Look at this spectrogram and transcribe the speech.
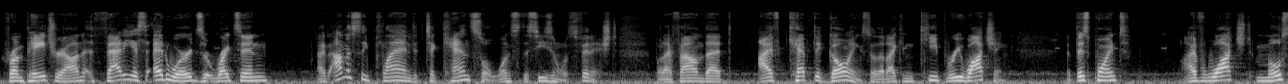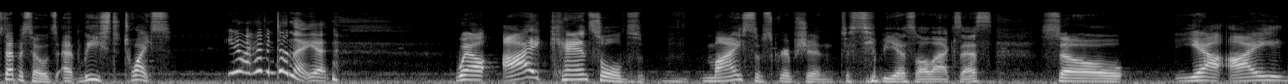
From Patreon, Thaddeus Edwards writes in I'd honestly planned to cancel once the season was finished, but I found that I've kept it going so that I can keep rewatching. At this point, I've watched most episodes at least twice. You know, I haven't done that yet. Well, I canceled my subscription to CBS All Access. So, yeah, I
